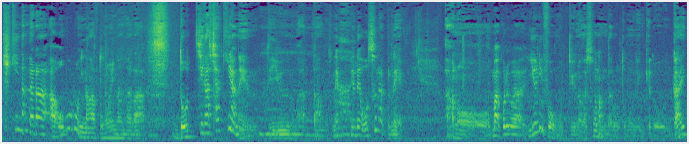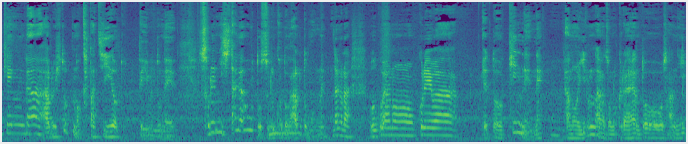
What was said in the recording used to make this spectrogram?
聞きながらあおもろいなと思いながらどっちが先やねんっていうのがあったんですね。でおそらくねあのまあこれはユニフォームっていうのがそうなんだろうと思うねんけど外見がある一つの形をとっているとねそれに従おうとすることがあると思うね。だから僕はあのこれはえっと近年ねあのいろんなそのクライアントさんに行っ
